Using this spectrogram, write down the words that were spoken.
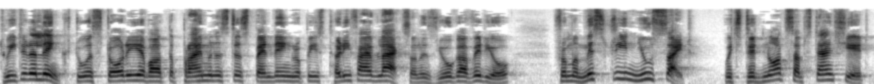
tweeted a link to a story about the Prime Minister spending rupees 35 lakhs on his yoga video from a mystery news site which did not substantiate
